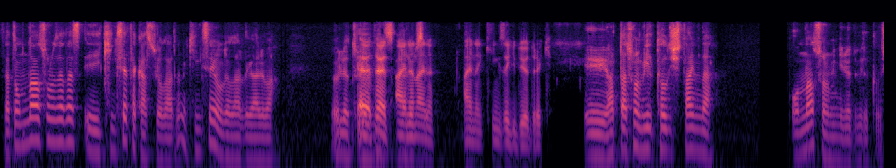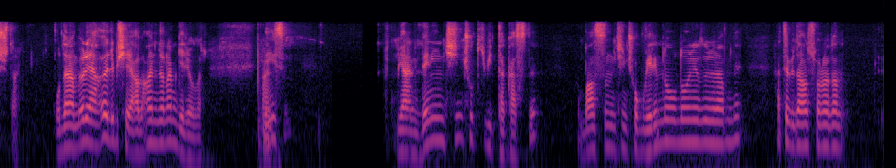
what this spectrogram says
Zaten ondan sonra zaten e, Kings'e takaslıyorlar değil mi? Kings'e yolluyorlardı galiba. Öyle hatırlıyorum. Evet evet aynen aynen. Aynen Kings'e gidiyor direkt. E, hatta sonra Will Kalishstein da ondan sonra mı geliyordu Will Kalishstein? O dönem öyle yani öyle bir şey abi. Aynı dönem geliyorlar. Evet. Neyse. Yani Ainge için çok iyi bir takastı. Boston için çok verimli oldu oynadığı dönemde. Ha tabii daha sonradan e,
